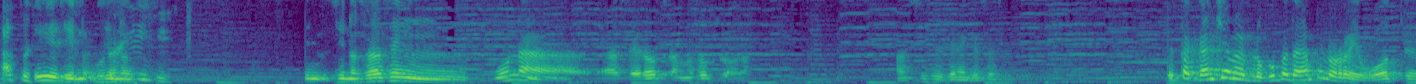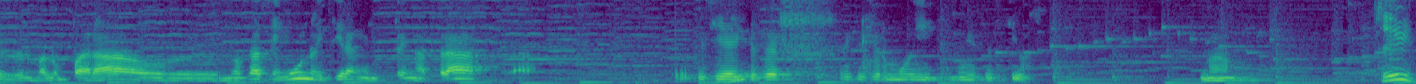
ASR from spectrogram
Ah, pues sí, si, si, si, nos hacen una, hacer otra nosotros, Así se tiene que hacer. Esta cancha me preocupa también por los rebotes, el balón parado, nos hacen uno y tiran el tren atrás. Creo que sí hay que ser, hay que ser muy, muy efectivos. No. Sí.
